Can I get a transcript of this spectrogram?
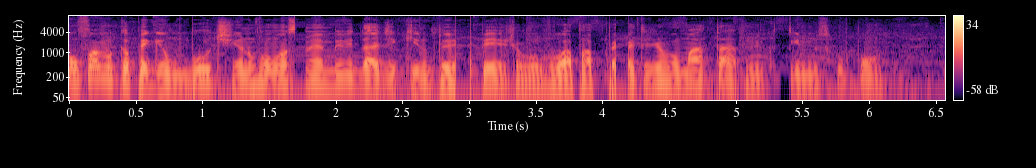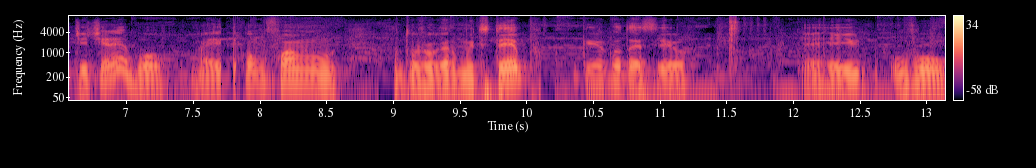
Conforme que eu peguei um boot, eu não vou mostrar minha habilidade aqui no PVP. Já vou voar pra perto e já vou matar pra mim conseguir meus cupons. Tietchan é bobo, mas conforme não tô jogando muito tempo, o que, que aconteceu? errei o voo.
